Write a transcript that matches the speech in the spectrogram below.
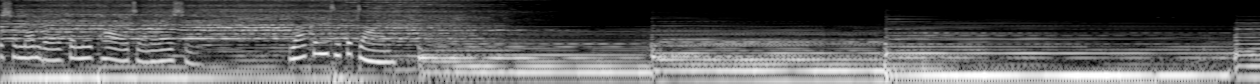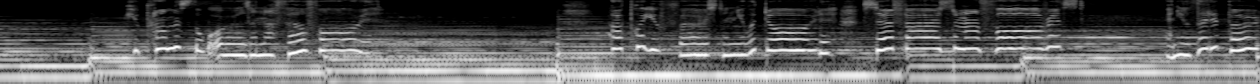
official member of the new power generation. Welcome to the dawn. You promised the world and I fell for it. I put you first and you adored it. Set fires to my forest and you let it burn.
